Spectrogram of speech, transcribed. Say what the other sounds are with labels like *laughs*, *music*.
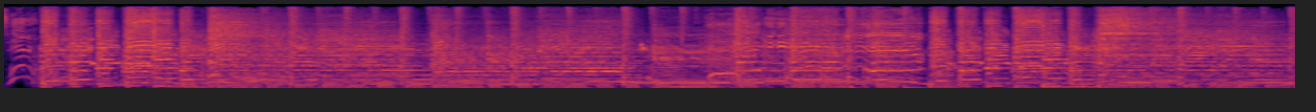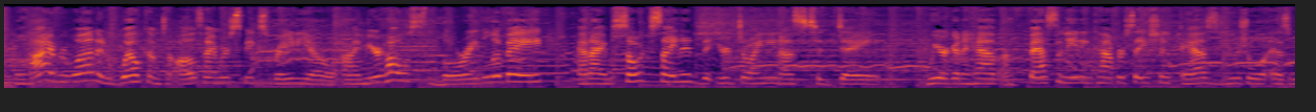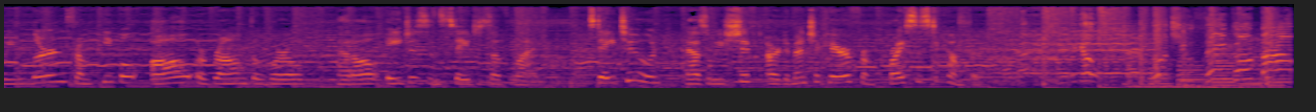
Let's hit it. Well, hi everyone, and welcome to Alzheimer's Speaks Radio. I'm your host, Lori La Bey, and I'm so excited that you're joining us today. We are going to have a fascinating conversation as usual as we learn from people all around the world at all ages and stages of life. Stay tuned as we shift our dementia care from crisis to comfort. Here we go. What you think about?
